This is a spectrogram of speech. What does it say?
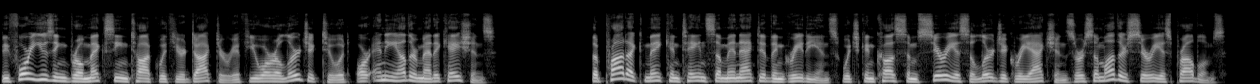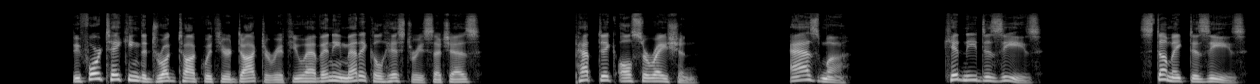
Before using bromhexine, talk with your doctor if you are allergic to it or any other medications. The product may contain some inactive ingredients which can cause some serious allergic reactions or some other serious problems. Before taking the drug, talk with your doctor if you have any medical history such as peptic ulceration, asthma, kidney disease, stomach disease,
